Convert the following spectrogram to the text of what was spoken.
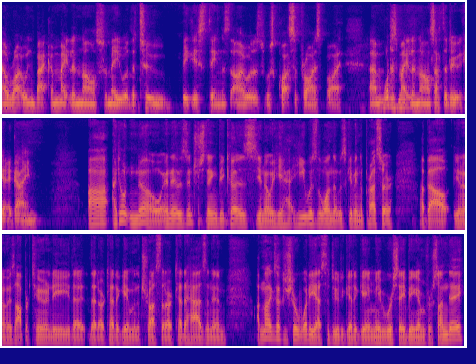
uh, right wing back, and Maitland Niles for me were the two biggest things that I was was quite surprised by. Um, what does Maitland Niles have to do to get a game? Uh, I don't know, and it was interesting because you know he ha- he was the one that was giving the presser about you know his opportunity that that Arteta gave him and the trust that Arteta has in him. I'm not exactly sure what he has to do to get a game. Maybe we're saving him for Sunday.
